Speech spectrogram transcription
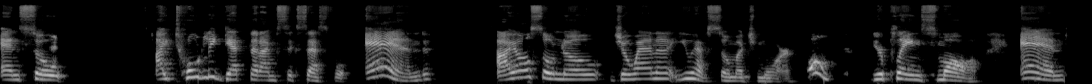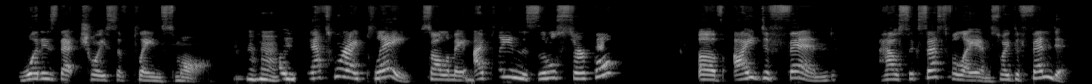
And so I totally get that I'm successful. And I also know, Joanna, you have so much more. Oh, you're playing small. And what is that choice of playing small? Mm-hmm. And that's where I play, Salome. I play in this little circle of I defend how successful I am. So I defend it.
